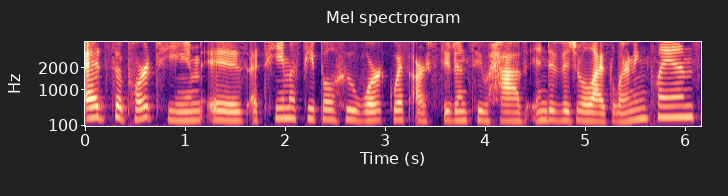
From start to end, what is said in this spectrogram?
Ed support team is a team of people who work with our students who have individualized learning plans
